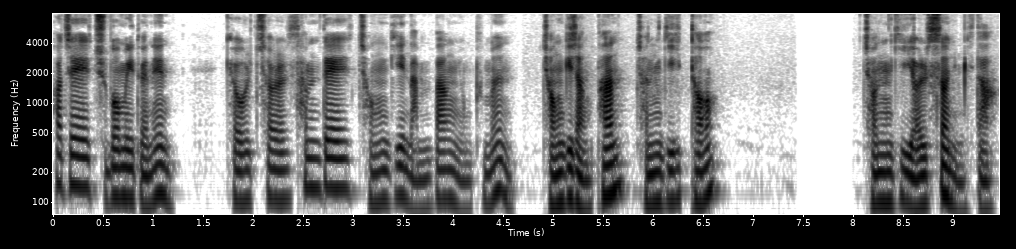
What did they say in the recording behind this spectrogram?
화재의 주범이 되는 겨울철 3대 전기 난방 용품은 전기장판, 전기 히터, 전기 열선입니다.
